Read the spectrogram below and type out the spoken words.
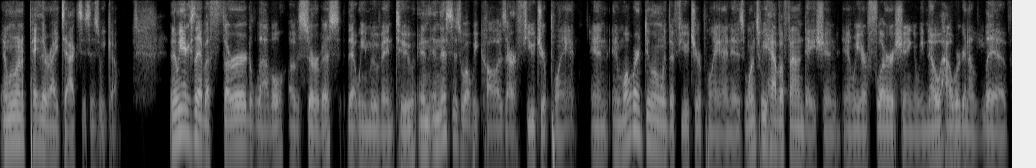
And we want to pay the right taxes as we go. And then we actually have a third level of service that we move into. And, and this is what we call as our future plan. And, and what we're doing with the future plan is once we have a foundation and we are flourishing and we know how we're going to live,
